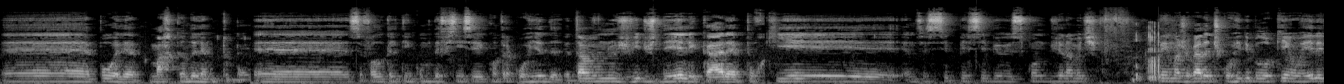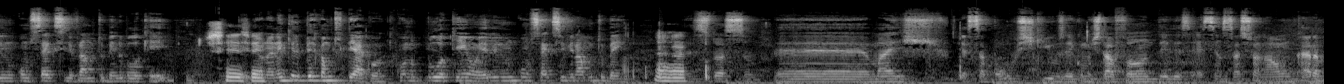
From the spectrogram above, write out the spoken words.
É, pô, ele é, marcando ele é muito bom. É, você falou que ele tem como deficiência contra a corrida. Eu tava vendo uns vídeos dele, cara, é porque. Eu não sei se você percebeu isso. Quando geralmente tem uma jogada de corrida e bloqueiam ele, ele não consegue se livrar muito bem do bloqueio. Sim, sim. Não é nem que ele perca muito teco, é quando bloqueiam ele, ele não consegue se virar muito bem Uhum. nessa situação. É, mas essa ball skills aí, como a gente tava falando dele, é sensacional. Um cara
